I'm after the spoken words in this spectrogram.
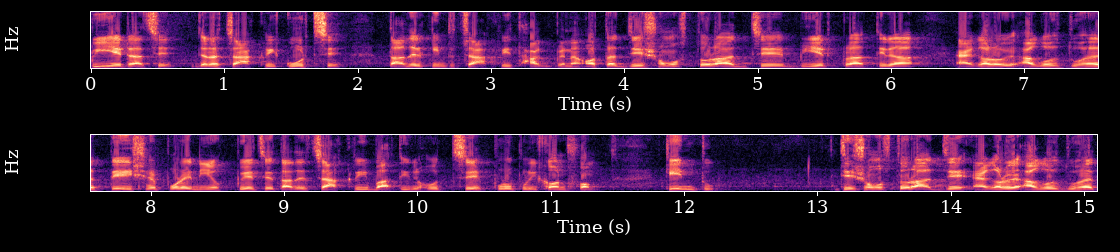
বিএড আছে, যারা চাকরি করছে, তাদের কিন্তু চাকরি থাকবে না। অর্থাৎ যে সমস্ত রাজ্যে বিএড প্রার্থীরা এগারোই আগস্ট দু হাজার তেইশের পরে নিয়োগ পেয়েছে, তাদের চাকরি বাতিল হচ্ছে, পুরোপুরি কনফার্ম কিন্তু যে সমস্ত রাজ্যে এগারোই আগস্ট দু হাজার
